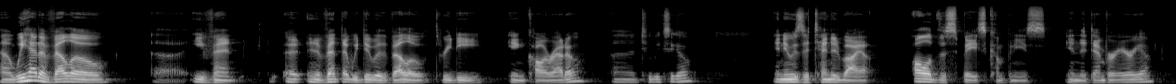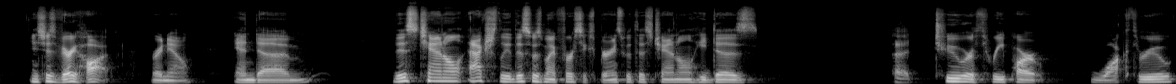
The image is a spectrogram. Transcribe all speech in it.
Uh, we had a Velo uh, event, uh, an event that we did with Velo 3D in Colorado uh, two weeks ago, and it was attended by all of the space companies in the Denver area. It's just very hot right now, and um, this channel actually this was my first experience with this channel. He does a two or three part walkthrough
